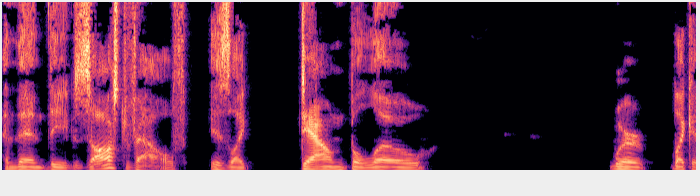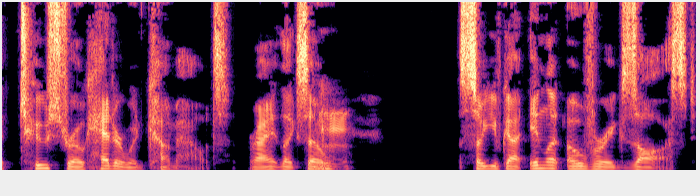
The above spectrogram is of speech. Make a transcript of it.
And then the exhaust valve is like down below where like a two stroke header would come out, right? Like so, Mhm. so you've got inlet over exhaust.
